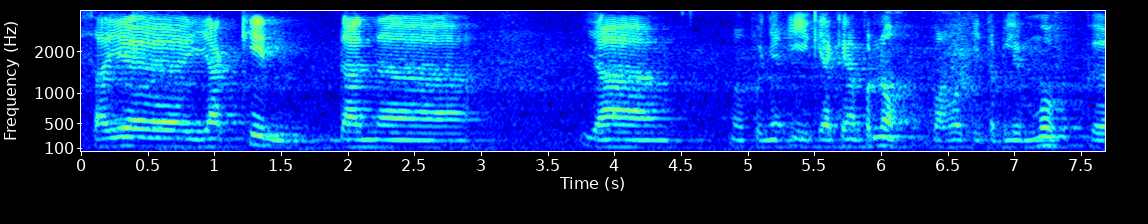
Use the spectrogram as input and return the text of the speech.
saya yakin dan uh, yang mempunyai keyakinan penuh bahawa kita boleh move ke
